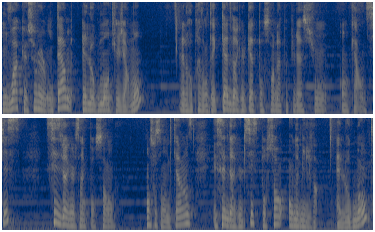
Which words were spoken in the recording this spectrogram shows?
on voit que sur le long terme, elle augmente légèrement. Elle représentait 4,4% de la population en 46, 6,5% en 75 et 7,6% en 2020. Elle augmente,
